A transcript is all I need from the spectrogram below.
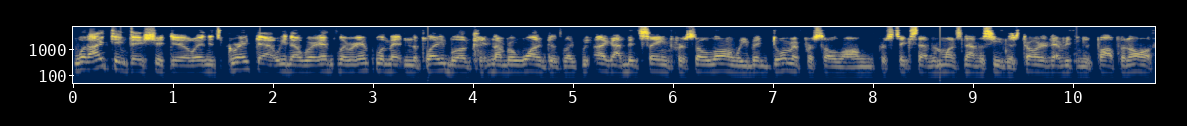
what I think they should do, and it's great that we know we're, impl- we're implementing the playbook. Number one, because like we, like I've been saying for so long, we've been dormant for so long, for six, seven months now. The season started, everything is popping off.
